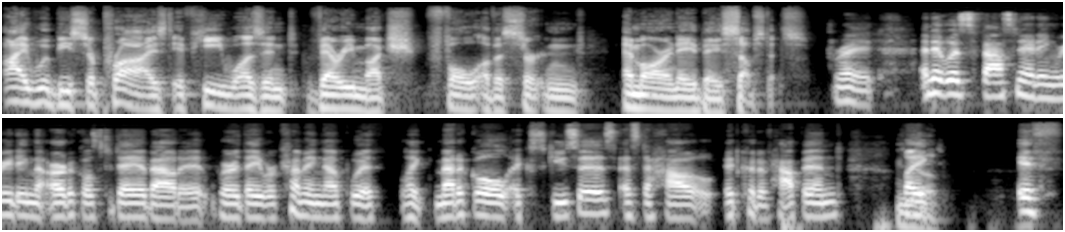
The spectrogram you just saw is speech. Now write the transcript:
I would be surprised if he wasn't very much full of a certain mRNA based substance. Right. And it was fascinating reading the articles today about it, where they were coming up with like medical excuses as to how it could have happened. Like, Yeah. if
